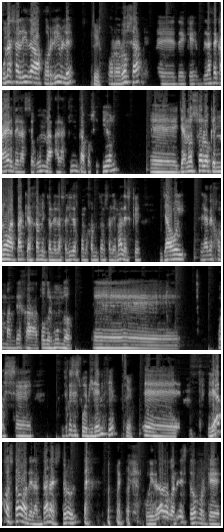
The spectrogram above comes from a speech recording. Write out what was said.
Una salida horrible, Sí, horrorosa, eh, de que le hace caer de la segunda a la quinta posición. Eh, ya no solo que no ataque a Hamilton en las salidas cuando Hamilton sale mal, es que ya hoy le ha dejado en bandeja a todo el mundo, eh, pues, eh, yo qué sé, su evidencia. sí. Eh, le ha costado adelantar a Stroll. Cuidado con esto, porque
